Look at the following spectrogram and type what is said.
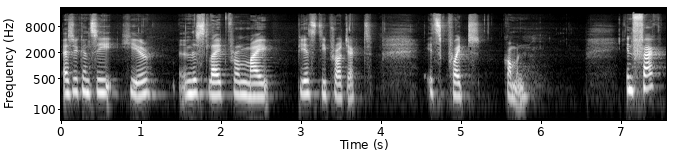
as you can see here in this slide from my PhD project, it's quite common. In fact,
